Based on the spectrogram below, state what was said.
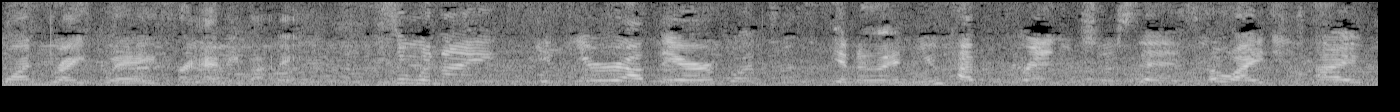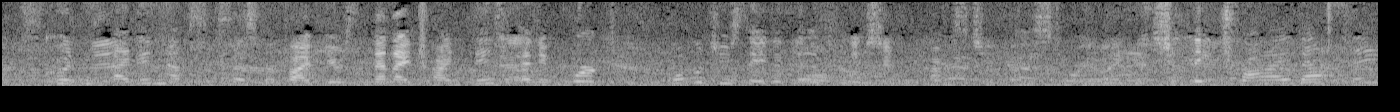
one right way for anybody. So when I, if you're out there, you know, and you have a friend who says, "Oh, I, I couldn't, I didn't have success for five years, and then I tried this and it worked," what would you say to the patient who comes to you with a story like this? Should they try that thing?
